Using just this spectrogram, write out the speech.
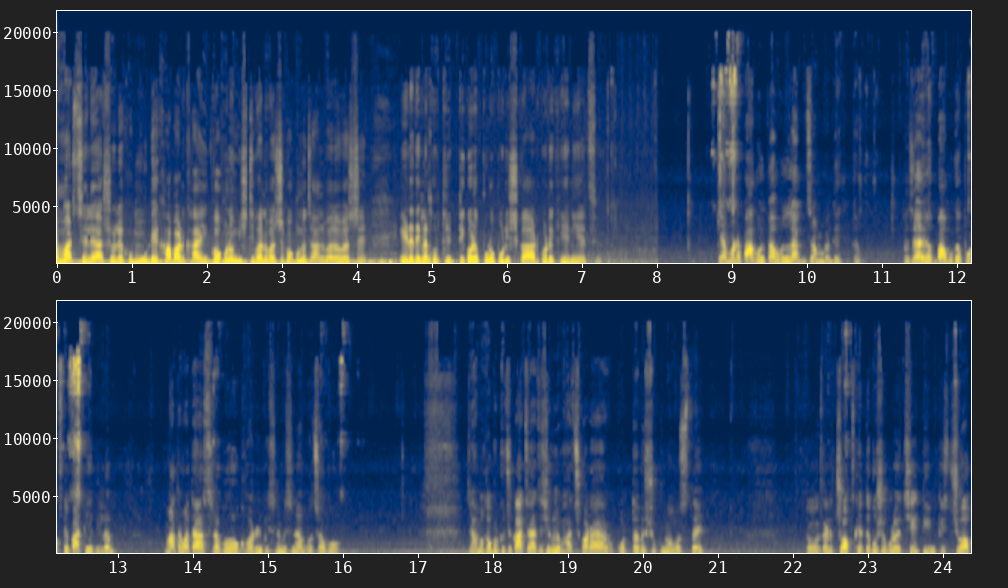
আমার ছেলে আসলে খুব মুডে খাবার খায় কখনো মিষ্টি ভালোবাসে কখনো ঝাল ভালোবাসে। এটা দেখলাম খুব তৃপ্তি করে পুরো পরিষ্কার করে খেয়ে নিয়েছে। কেমনটা পাগল পাগল লাগছে আমাকে দেখতে। তো যাই হোক বাবুকে পড়তে পাঠিয়ে দিলাম। মাথা মাথা আশ্রাবো ঘরের বিছনা বিছনা গোছাবো। জামা কাপড় কিছু কাঁচা আছে সেগুলো ভাজ করা করতে হবে শুকনো অবস্থায়। তো এখানে চপ খেতে বসে পড়েছি তিন পিস চপ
